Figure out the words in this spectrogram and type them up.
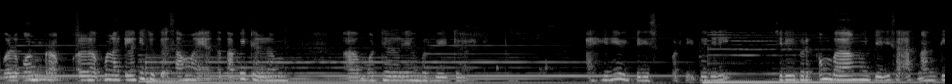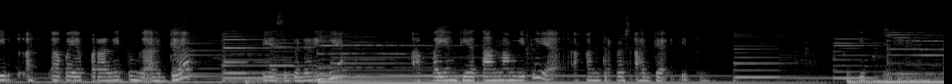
Walaupun walaupun laki-laki juga sama ya tetapi dalam uh, model yang berbeda gitu. akhirnya jadi seperti itu. Jadi jadi berkembang. Jadi saat nanti apa ya peran itu nggak ada ya sebenarnya apa yang dia tanam itu ya akan terus ada gitu. Begitu ya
